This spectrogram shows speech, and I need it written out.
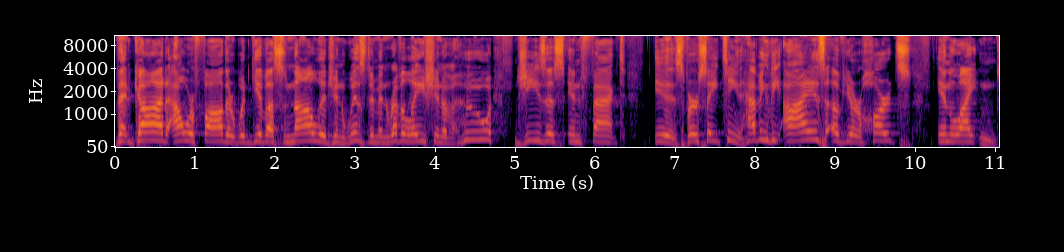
That God, our Father, would give us knowledge and wisdom and revelation of who Jesus, in fact, is. Verse 18 having the eyes of your hearts enlightened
